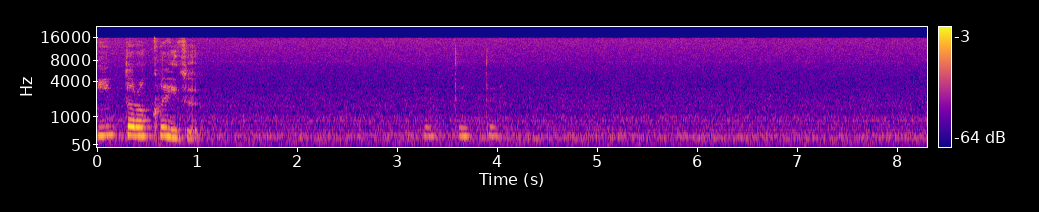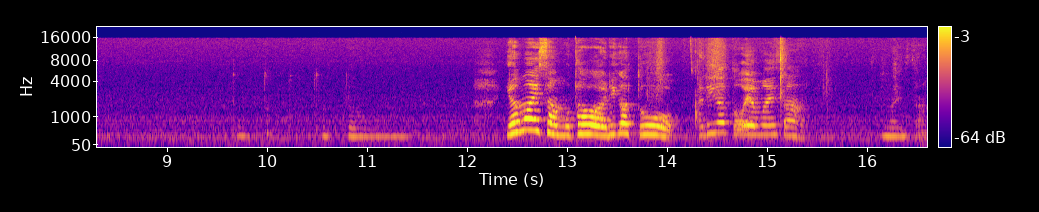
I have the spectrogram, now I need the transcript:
イントロクイズ。山井さんもタワーありがとう。ありがとう山井さん。山井さん。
